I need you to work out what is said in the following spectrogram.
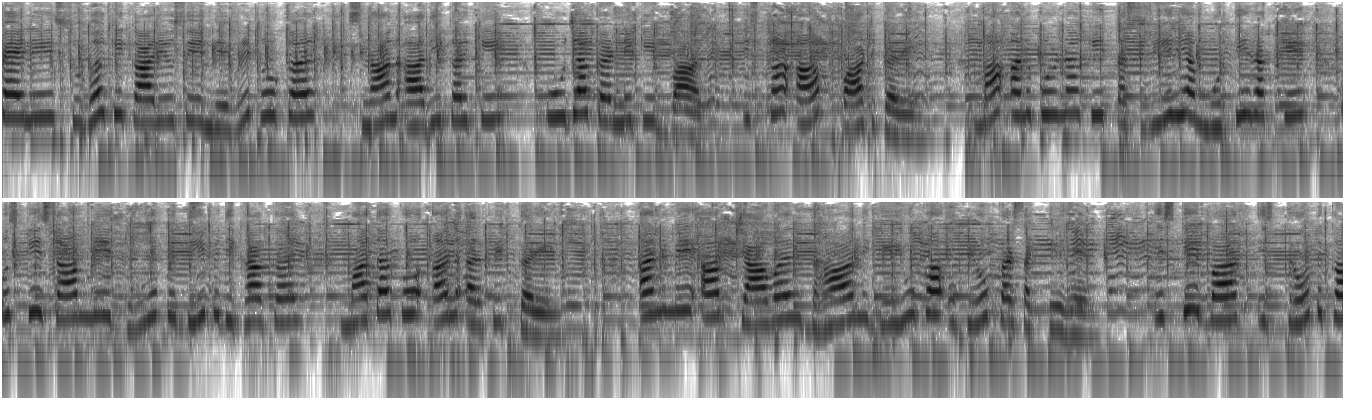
पहले सुबह के कार्यों से निवृत्त होकर स्नान आदि करके पूजा करने के बाद इसका आप पाठ करें। माँ अन्नपूर्णा की तस्वीर या मूर्ति रख के उसके सामने धूप दीप दिखाकर माता को अन्न अर्पित करें। अन्न में आप चावल, धान, गेहूँ का उपयोग कर सकते हैं। इसके बाद इस स्रोत का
